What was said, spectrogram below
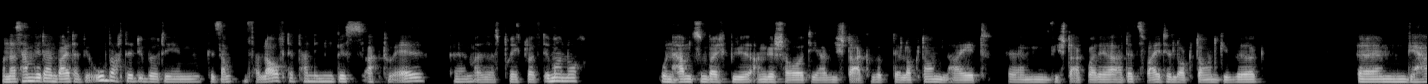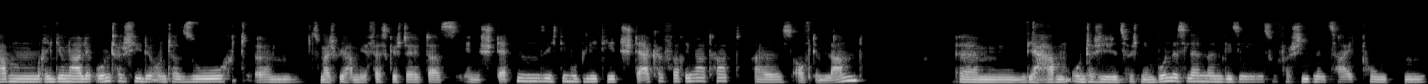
Und das haben wir dann weiter beobachtet über den gesamten Verlauf der Pandemie bis aktuell. Ähm, also das Projekt läuft immer noch und haben zum Beispiel angeschaut, ja, wie stark wirkt der Lockdown Light, ähm, wie stark war der, hat der zweite Lockdown gewirkt. Ähm, wir haben regionale Unterschiede untersucht. Zum Beispiel haben wir festgestellt, dass in Städten sich die Mobilität stärker verringert hat als auf dem Land. Wir haben Unterschiede zwischen den Bundesländern gesehen zu verschiedenen Zeitpunkten.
